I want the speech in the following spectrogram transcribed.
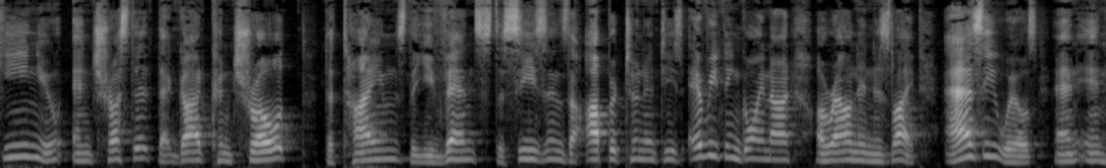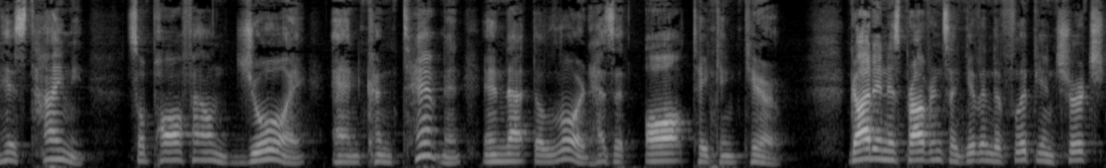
he knew and trusted that God controlled the times, the events, the seasons, the opportunities, everything going on around in his life as he wills and in his timing. So Paul found joy and contentment in that the Lord has it all taken care of. God, in His providence, had given the Philippian church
